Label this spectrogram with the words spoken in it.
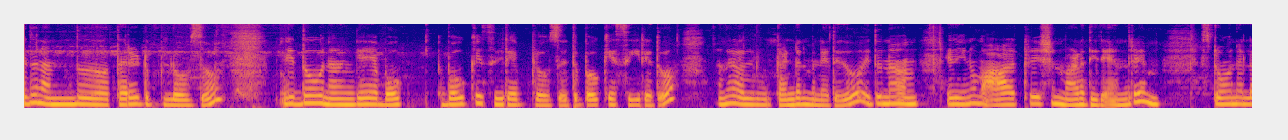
ಇದು ನಂದು ಥರ್ಡ್ ಬ್ಲೌಸು ಇದು ನನಗೆ ಬೌ ಬೌಕೆ ಸೀರೆ ಬ್ಲೌಸ್ ಇದು, ಬೌಕೆ ಸೀರೆದು ಅಂದರೆ ಅಲ್ಲಿ ಗಂಡನ ಮನೆಯದು ಇದು. ಇದನ್ನ, ಇದೇನು ಆಲ್ಟ್ರೇಷನ್ ಮಾಡೋದಿದೆ. ಅಂದರೆ ಸ್ಟೋನೆಲ್ಲ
